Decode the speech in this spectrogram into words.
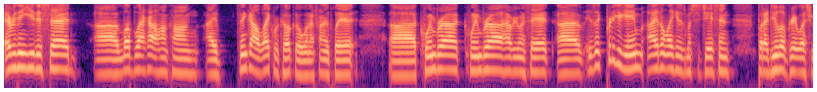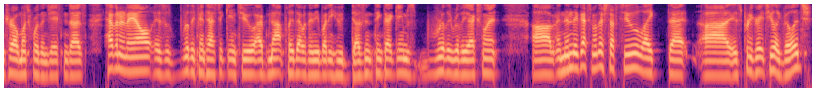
everything you just said, uh, love Blackout Hong Kong. I think I'll like Rococo when I finally play it. Uh, Coimbra, Coimbra, however you want to say it, uh, is a pretty good game. I don't like it as much as Jason, but I do love Great Western Trail much more than Jason does. Heaven and Ale is a really fantastic game too. I've not played that with anybody who doesn't think that game's really, really excellent. Um, and then they've got some other stuff too, like that uh, is pretty great too, like Village.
